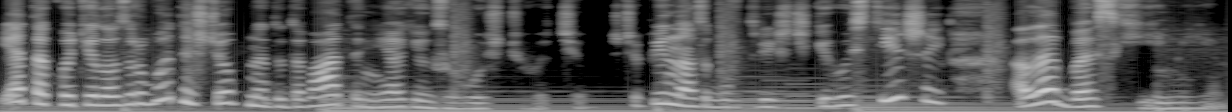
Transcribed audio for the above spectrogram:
Я так хотіла зробити, щоб не додавати ніяких згущувачів, щоб він у нас був трішечки густіший, але без хімії.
